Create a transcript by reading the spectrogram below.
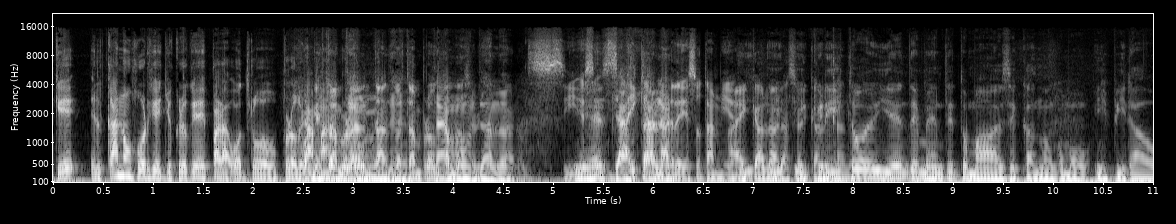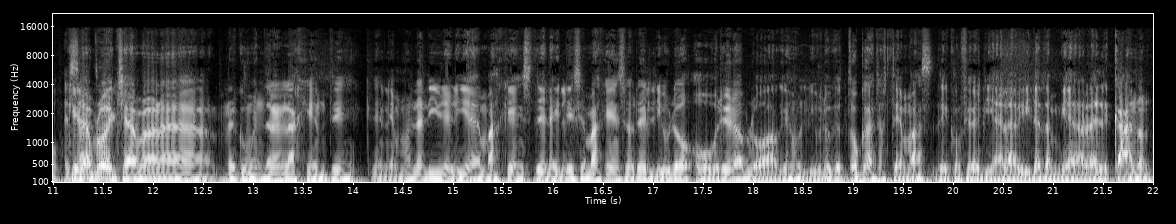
Que el canon, Jorge, yo creo que es para otro Porque programa. están preguntando, están preguntando. Sí, Y ese- es- ya hay que hablar de eso también. Hay que hablar Y- acerca y del Cristo canon. evidentemente tomaba ese canon como inspirado. Exacto. Quiero aprovechar para recomendar a la gente que tenemos la librería de más que Ven- de la iglesia más que vencedora el libro Obrero Aprobado, que es un libro que toca estos temas de confiabilidad de la Biblia también, habla del canon.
